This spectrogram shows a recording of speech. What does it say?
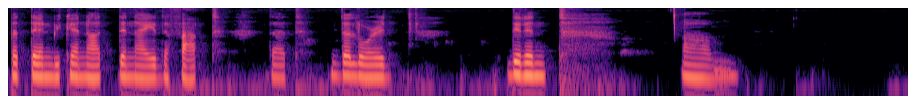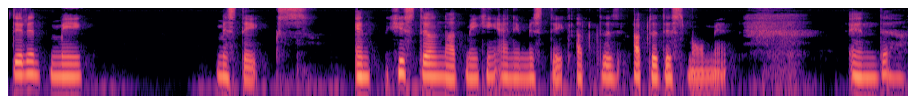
but then we cannot deny the fact that the lord didn't um, didn't make mistakes and he's still not making any mistake up to up to this moment. And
